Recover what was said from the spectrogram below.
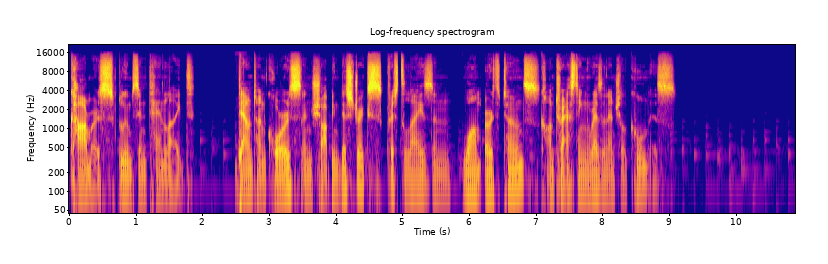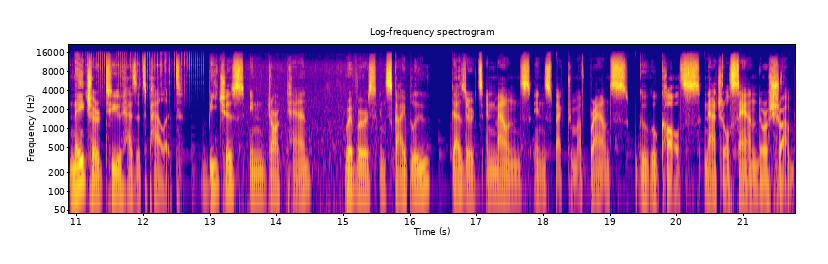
Commerce blooms in tan light. Downtown cores and shopping districts crystallize in warm earth tones, contrasting residential coolness. Nature too has its palette. Beaches in dark tan, rivers in sky blue, deserts and mountains in spectrum of browns Google calls natural sand or shrub.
